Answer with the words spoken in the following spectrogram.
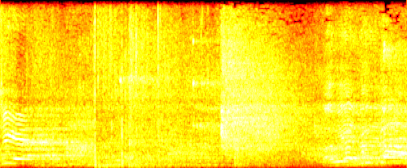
支援。来，卢。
